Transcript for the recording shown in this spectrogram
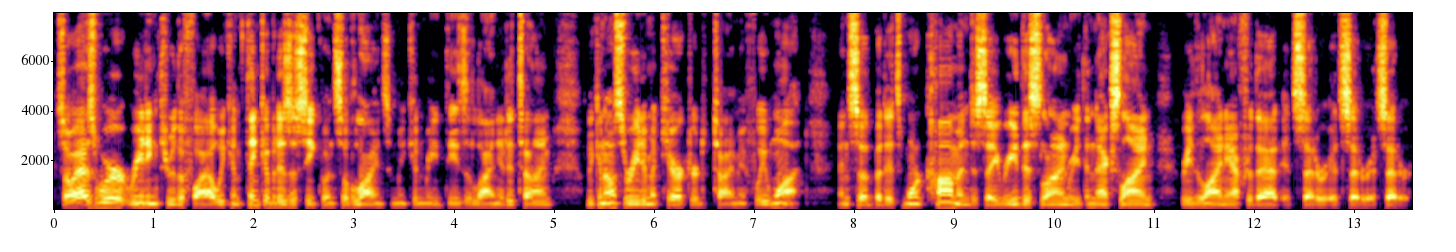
So as we're reading through the file, we can think of it as a sequence of lines, and we can read these a line at a time. We can also read them a character at a time if we want. And so, but it's more common to say, read this line, read the next line, read the line after that, etc., etc., etc.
